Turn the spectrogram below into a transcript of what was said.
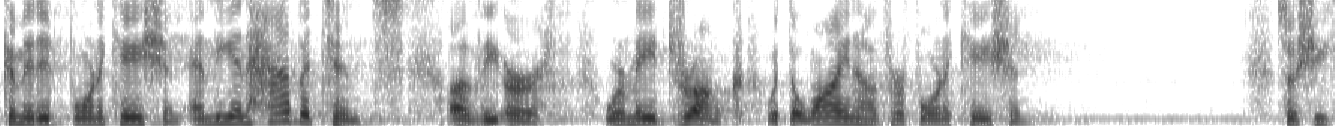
committed fornication, and the inhabitants of the earth were made drunk with the wine of her fornication. So, she,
